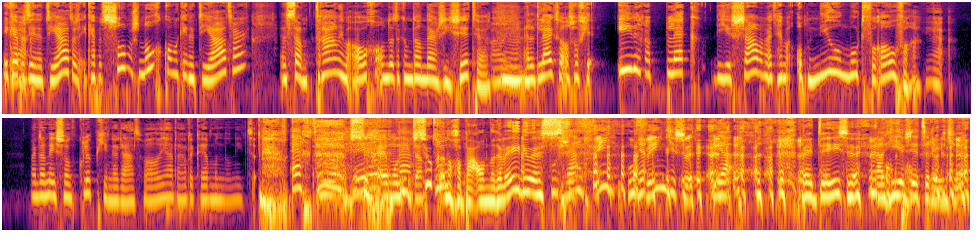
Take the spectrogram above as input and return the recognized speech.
Ik heb Ja. het in het theater. Ik heb het soms nog, kom ik in het theater. En er staan tranen in mijn ogen, omdat ik hem dan daar zie zitten. oh, ja. En het lijkt wel alsof je iedere plek die je samen met hem opnieuw moet veroveren. ja. Maar dan is zo'n clubje inderdaad wel. Ja, daar had ik helemaal nog niet. Echt heel, Zoek helemaal niet aan Zoek toe. nog een paar andere weduws Hoe, hoe, vind, hoe Ja. vind je ze? Ja, bij deze. nou hier zit er eentje.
